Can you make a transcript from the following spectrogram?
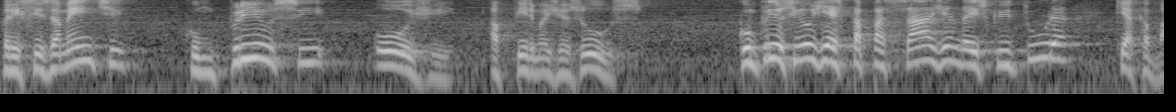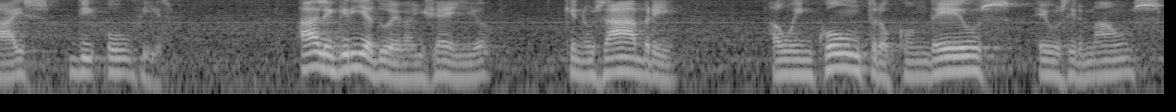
Precisamente, Cumpriu-se hoje, afirma Jesus. Cumpriu-se hoje esta passagem da Escritura que acabais de ouvir. A alegria do Evangelho, que nos abre ao encontro com Deus e os irmãos,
